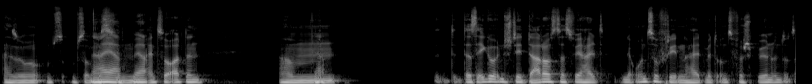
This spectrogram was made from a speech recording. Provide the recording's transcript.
Also, um es so ein ah, bisschen ja. einzuordnen, ähm, ja. Das Ego entsteht daraus, dass wir halt eine Unzufriedenheit mit uns verspüren und, uns,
